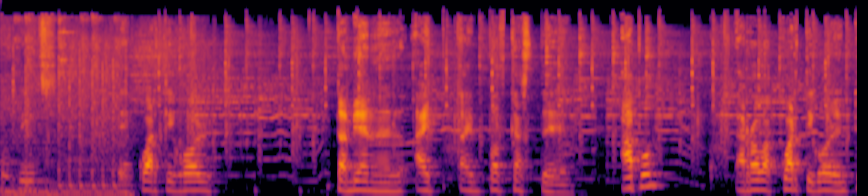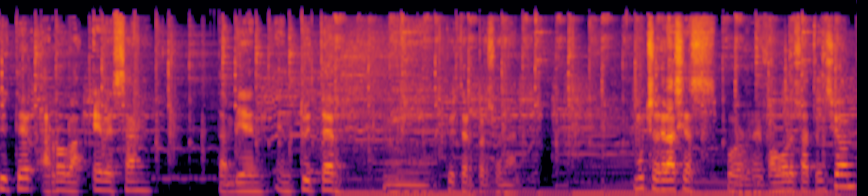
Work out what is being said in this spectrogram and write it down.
los Bills en cuarta y gol también en el podcast de Apple, arroba cuarta y gol en Twitter, arroba Evesan también en Twitter, mi Twitter personal. Muchas gracias por el favor de su atención.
